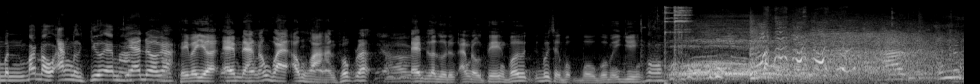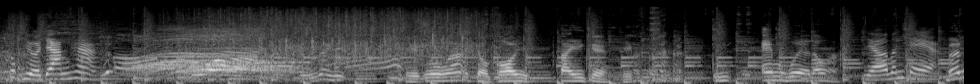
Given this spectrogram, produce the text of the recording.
mình bắt đầu ăn được chưa em hả? Dạ được ạ. Thì bây giờ em đang đóng vai ông hoàng hạnh phúc đó. Em là người được ăn đầu tiên với với sự phục vụ của mỹ duyên. À, uống nước cốt dừa cho anh ha. Thiệt luôn á trời coi tay kìa thiệt. Em quê ở đâu hả? Dạ ở bến tre bến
